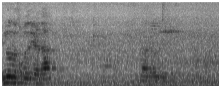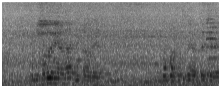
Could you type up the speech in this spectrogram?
ಇನ್ನೂರು ಸಹೋದರಿಯಾದ ನಮ್ಮ ಸಹೋದರಿಯಾದ ಗೀತಾ ಅವರೇ. ನಮ್ಮ ಸಂಸ್ಥೆಯ ಅಧ್ಯಕ್ಷರೇ.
